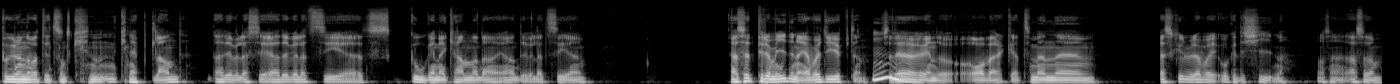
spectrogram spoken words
på grund av att det är ett sånt kn- knäppt land. Det hade jag, velat se. jag hade velat se skogarna i Kanada. Jag hade velat se... Jag har sett pyramiderna, jag har varit i Egypten. Så Mm. det har jag ändå avverkat. Men eh, jag skulle vilja åka till Kina. Och sen, alltså,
